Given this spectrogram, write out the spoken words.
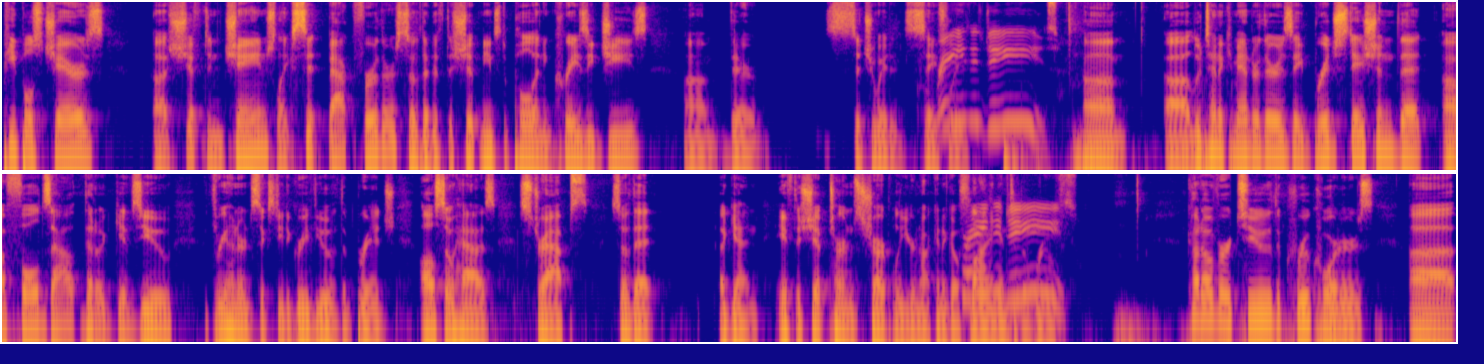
people's chairs uh, shift and change, like sit back further, so that if the ship needs to pull any crazy G's, um, they're situated safely Crazy G's. um, uh, Lieutenant Commander, there is a bridge station that uh, folds out that gives you a 360 degree view of the bridge. Also has straps so that, again, if the ship turns sharply, you're not going to go flying into the roof. Cut over to the crew quarters. Uh,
